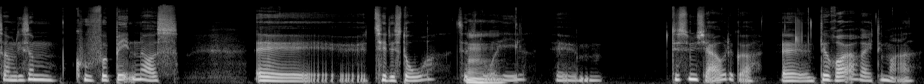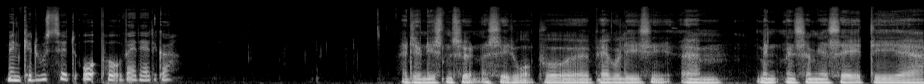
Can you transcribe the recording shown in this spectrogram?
som ligesom kunne forbinde os øh, til det store, til det mm. store hele. Øh, det synes jeg jo, det gør. Øh, det rører rigtig meget. Men kan du sætte ord på, hvad det er, det gør? Ja, det er jo næsten synd at sætte ord på øh, Pergolesi. Øhm, men, men som jeg sagde, det er,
